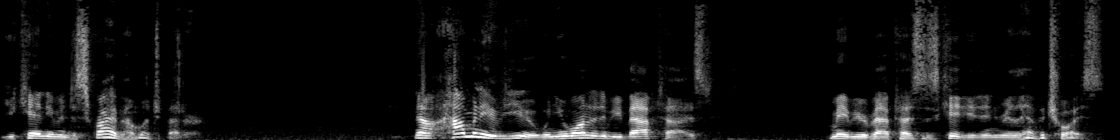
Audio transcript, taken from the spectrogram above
you can't even describe how much better. Now, how many of you, when you wanted to be baptized, maybe you were baptized as a kid, you didn't really have a choice.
